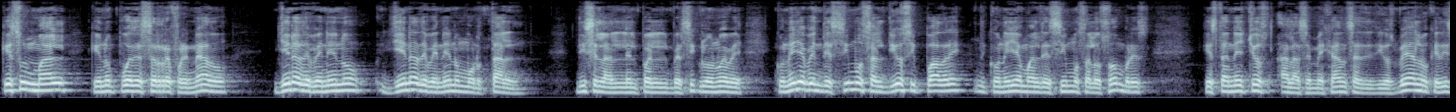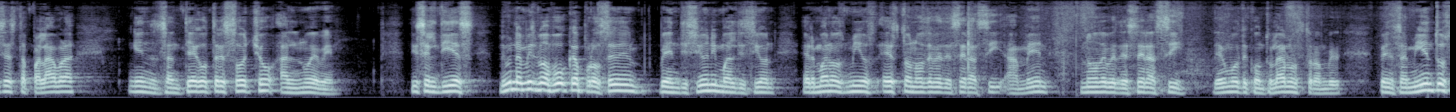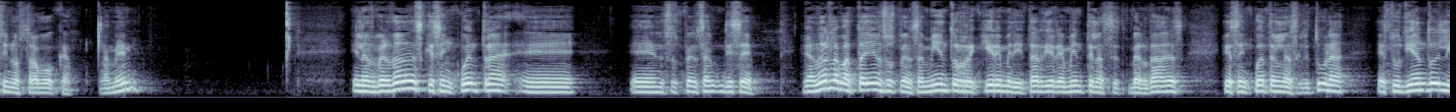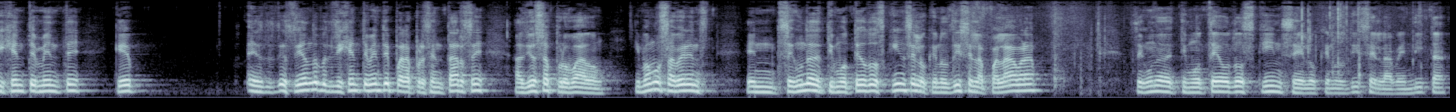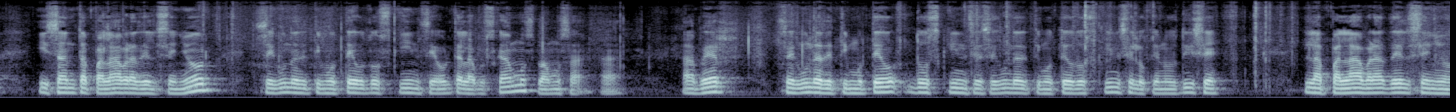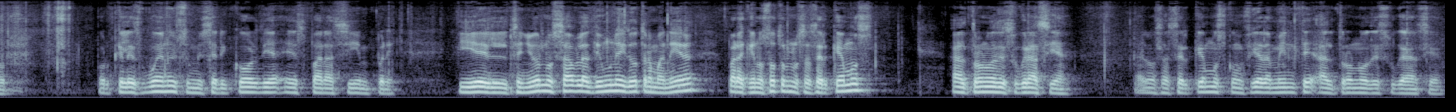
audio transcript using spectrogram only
que es un mal que no puede ser refrenado, llena de veneno, llena de veneno mortal. Dice el, versículo 9, con ella bendecimos al Dios y Padre y con ella maldecimos a los hombres que están hechos a la semejanza de Dios. Vean lo que dice esta palabra en Santiago 3, al 9. Dice el 10, de una misma boca proceden bendición y maldición. Hermanos míos, esto no debe de ser así. Amén. No debe de ser así. Debemos de controlar nuestros pensamientos y nuestra boca. Amén. En las verdades que se encuentra eh, en sus dice, ganar la batalla en sus pensamientos requiere meditar diariamente las verdades que se encuentran en la escritura, estudiando diligentemente que estudiando diligentemente para presentarse a Dios aprobado, Y vamos a ver en, 2 de Timoteo 2.15 lo que nos dice la palabra. Segunda de Timoteo 2.15 lo que nos dice la bendita y santa palabra del Señor. Segunda de Timoteo 2.15, ahorita la buscamos, vamos a, a ver. Segunda de Timoteo 2.15, segunda de Timoteo 2.15, lo que nos dice la palabra del Señor. Porque Él es bueno y su misericordia es para siempre. Y el Señor nos habla de una y de otra manera para que nosotros nos acerquemos al trono de su gracia. Nos acerquemos confiadamente al trono de su gracia.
